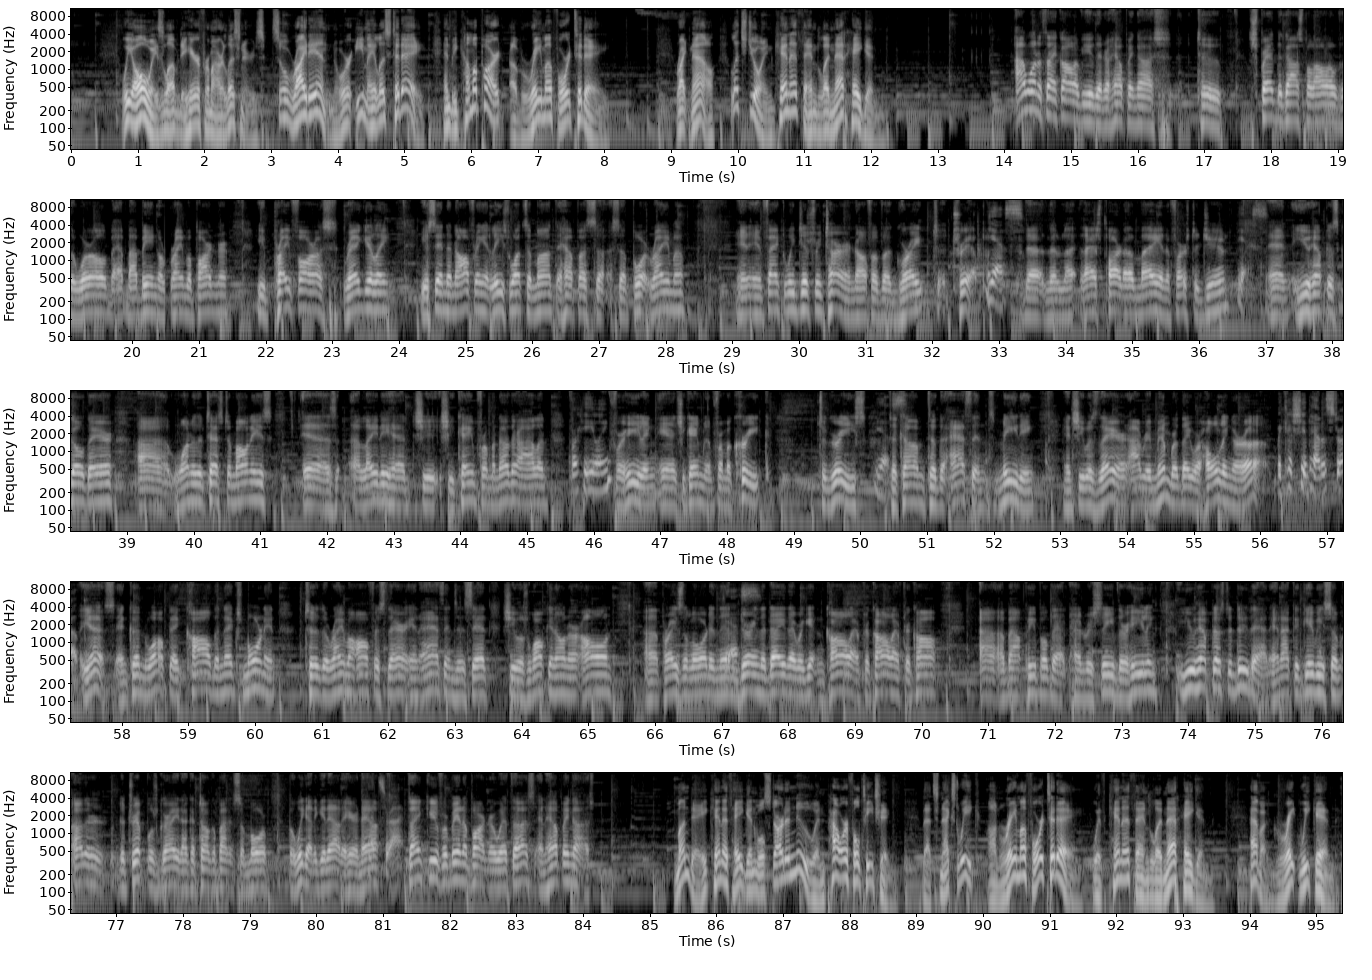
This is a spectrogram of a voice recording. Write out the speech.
We always love to hear from our listeners, so write in or email us today and become a part of Rhema for Today. Right now, let's join Kenneth and Lynette Hagin. I want to thank all of you that are helping us to spread the gospel all over the world by, by being a Rhema partner. You pray for us regularly. You send an offering at least once a month to help us uh, support Rhema. And in fact, we just returned off of a great trip. Yes. The the last part of May and the first of June. Yes. And you helped us go there. Uh, one of the testimonies is a lady had she she came from another island for healing. For healing, and she came from a creek to Greece yes. to come to the Athens meeting, and she was there. I remember they were holding her up because she had had a stroke. Yes, and couldn't walk. They called the next morning to the Rhema office there in Athens and said she was walking on her own. Uh, praise the Lord. And then yes. during the day, they were getting call after call after call uh, about people that had received their healing. You helped us to do that, and I could give you some other. The trip was great. I could talk about it some more, but we got to get out of here now. That's right. Thank you for being a partner with us and helping us. Monday, Kenneth Hagin will start a new and powerful teaching. That's next week on Rhema for Today with Kenneth and Lynette Hagin. Have a great weekend.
